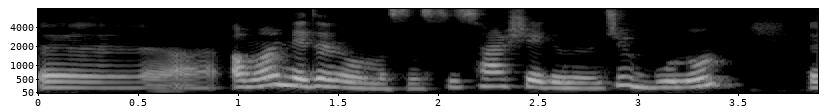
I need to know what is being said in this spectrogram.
E, ama neden olmasın? Siz her şeyden önce bunun e,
